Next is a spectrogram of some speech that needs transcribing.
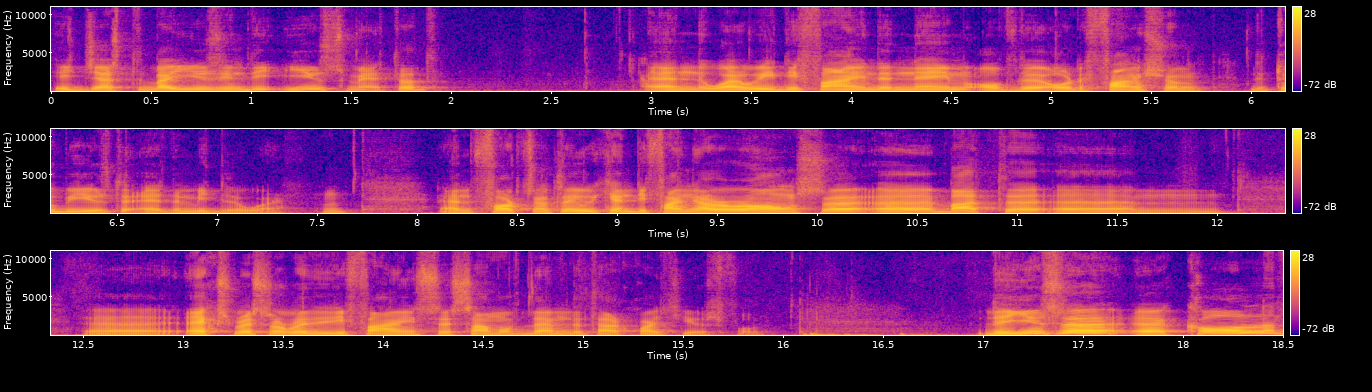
is just by using the use method and where we define the name of the or the function to be used as the middleware hmm? and fortunately we can define our own uh, but uh, um, uh, express already defines some of them that are quite useful the user uh, call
